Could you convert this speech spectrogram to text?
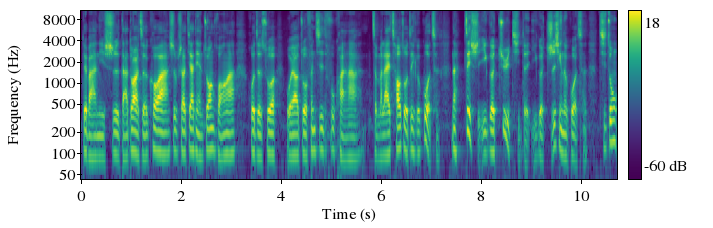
对吧？你是打多少折扣啊？是不是要加点装潢啊？或者说我要做分期付款啊？怎么来操作这个过程？那这是一个具体的一个执行的过程，其中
